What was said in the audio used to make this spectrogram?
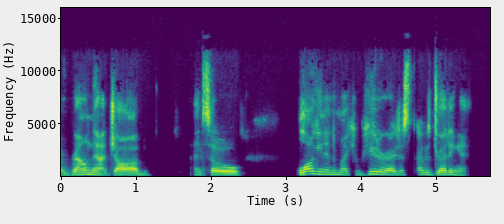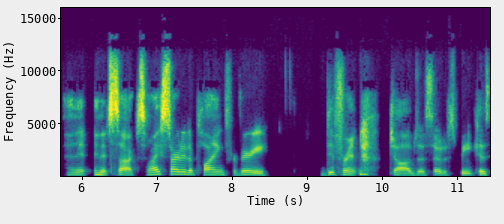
around that job. And so logging into my computer i just i was dreading it and it and it sucked. So i started applying for very different jobs uh, so to speak because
